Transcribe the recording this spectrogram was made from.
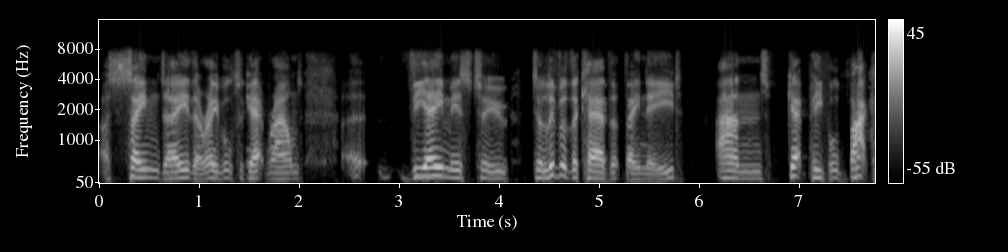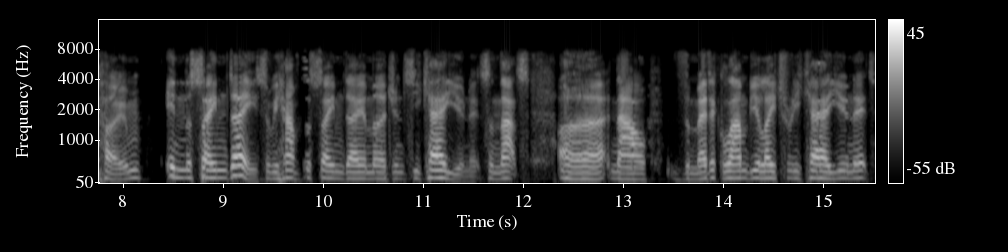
a same day, they're able to get round. Uh, the aim is to deliver the care that they need and get people back home in the same day. So we have the same day emergency care units, and that's uh, now the medical ambulatory care unit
